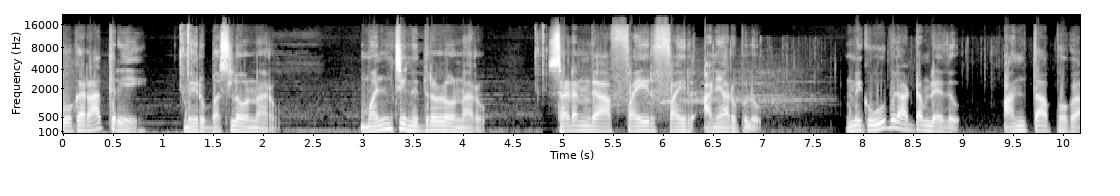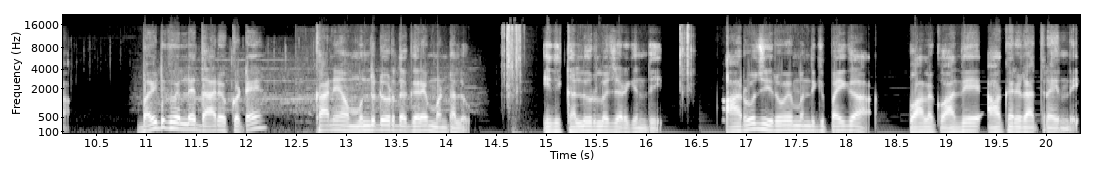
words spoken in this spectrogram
ఒక రాత్రి మీరు బస్సులో ఉన్నారు. మంచి నిద్రలో ఉన్నారు. సడన్గా ఫైర్ ఫైర్ అని అరుపులు. మీకు ఊపిరి ఆడటం లేదు. అంతా పొగ. బయటకు వెళ్ళే దారి ఒక్కటే కానీ ఆ ముందు డోర్ దగ్గరే మంటలు. ఇది కల్లూరులో జరిగింది. ఆ రోజు ఇరవై మందికి పైగా వాళ్ళకు అదే ఆఖరి రాత్రి అయింది.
